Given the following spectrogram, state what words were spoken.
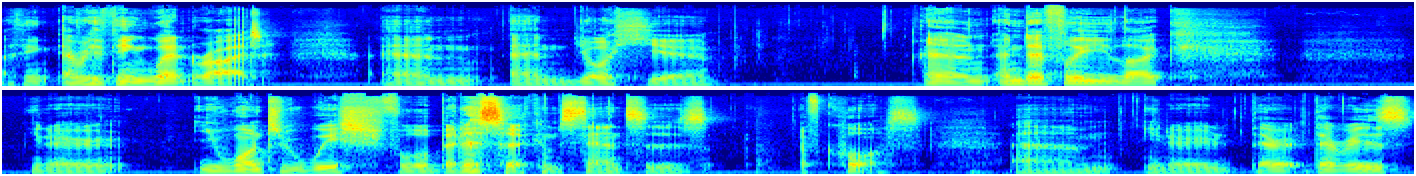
I think everything went right, and and you're here, and and definitely like, you know, you want to wish for better circumstances, of course. Um, you know, there there is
